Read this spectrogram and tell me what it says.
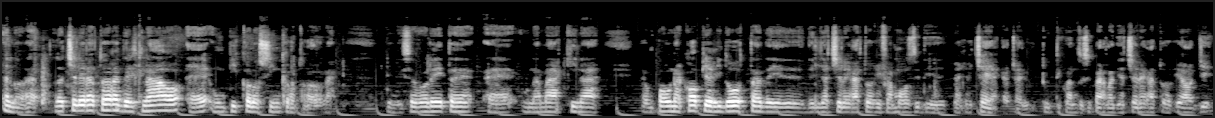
Allora, l'acceleratore del CNAO è un piccolo sincrotrone, quindi se volete è una macchina, è un po' una copia ridotta de, degli acceleratori famosi di, per ricerca, cioè tutti quando si parla di acceleratori oggi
